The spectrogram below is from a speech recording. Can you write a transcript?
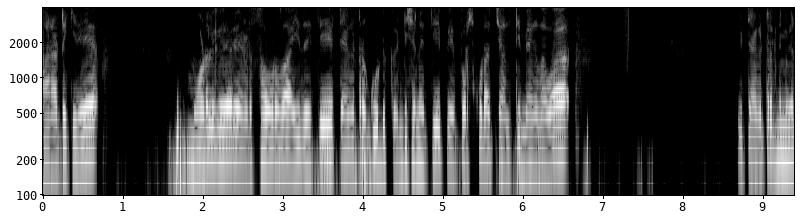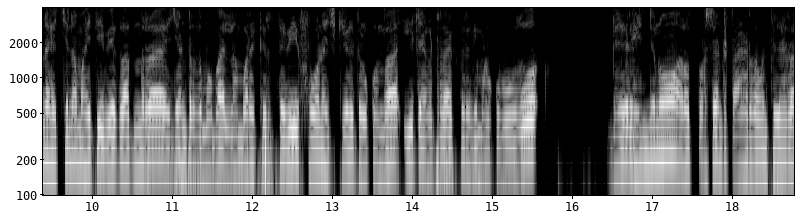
ಮಾರಾಟಕ್ಕಿದೆ. ಮಾಡಲ್ ಗೆಳೆಯರ್ ಎರಡು ಸಾವಿರದ ಐದು ಐತಿ ಟ್ಯಾಕ್ಟರ್ ಗುಡ್ ಕಂಡೀಷನ್ ಐತಿ ಪೇಪರ್ಸ್ ಕೂಡ ಚಾಲ್ತಿ ಮ್ಯಾಗ ಅದಾವ. ಈ ಟ್ಯಾಕ್ಟರ್ ನಿಮಗಿನ ಹೆಚ್ಚಿನ ಮಾಹಿತಿ ಬೇಕಾತಂದ್ರೆ ಏಜೆಂಟ್ರದ್ದು ಮೊಬೈಲ್ ನಂಬರ್ ಹಾಕಿರ್ತೀವಿ ಫೋನ್ ಹಚ್ಚಿ ಕೇಳಿ ತಿಳ್ಕೊಂಡ ಈ ಟ್ಯಾಕ್ಟ್ರ ಖರೀದಿ ಮಾಡ್ಕೋಬೋದು ಗೆಳೆಯರು ಹಿಂದಿನೂ ಅರವತ್ತು ಪರ್ಸೆಂಟ್ ಟೈರ್ ಅದಾವ ಅಂತ ಹೇಳ್ಯಾರ.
